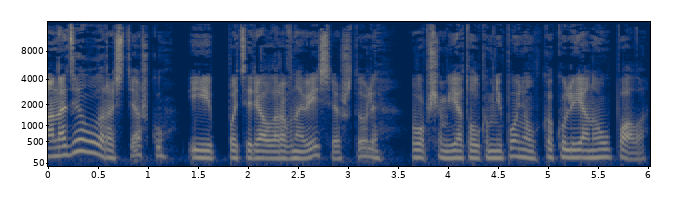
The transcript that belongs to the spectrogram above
она делала растяжку и потеряла равновесие, что ли. В общем, я толком не понял, как Ульяна упала.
